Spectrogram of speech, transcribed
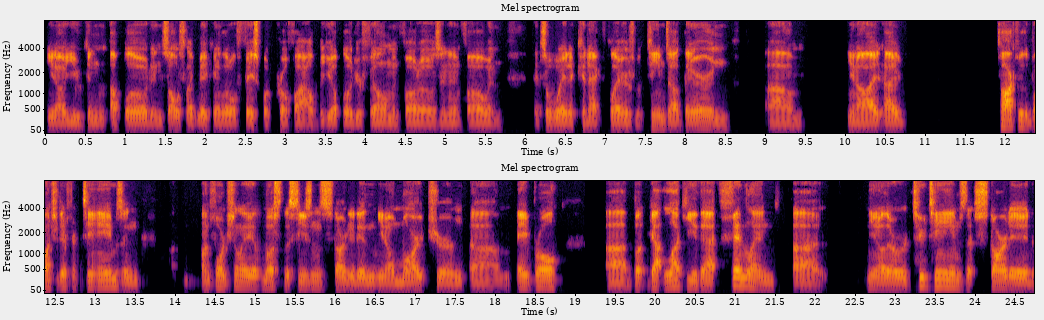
you know you can upload and it's almost like making a little facebook profile but you upload your film and photos and info and it's a way to connect players with teams out there and um, you know I, I talked with a bunch of different teams and unfortunately most of the seasons started in you know march or um, april uh, but got lucky that finland uh, you know there were two teams that started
